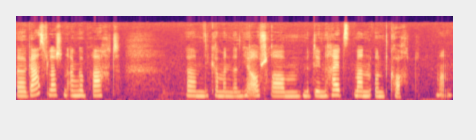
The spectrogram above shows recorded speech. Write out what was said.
äh, Gasflaschen angebracht. Ähm, die kann man dann hier aufschrauben. Mit denen heizt man und kocht man.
